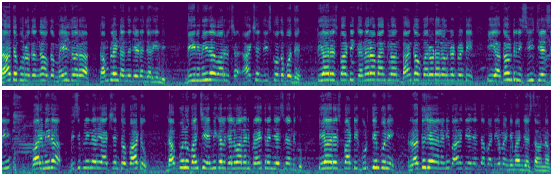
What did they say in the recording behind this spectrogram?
రాతపూర్వకంగా ఒక మెయిల్ ద్వారా కంప్లైంట్ అందజేయడం జరిగింది. దీని మీద వారు యాక్షన్ తీసుకోకపోతే టిఆర్ఎస్ పార్టీ కెనరా బ్యాంక్లో బ్యాంక్ ఆఫ్ బరోడాలో ఉన్నటువంటి ఈ అకౌంట్ని సీజ్ చేసి వారి మీద డిసిప్లినరీ యాక్షన్తో పాటు డబ్బులు పంచి ఎన్నికలు గెలవాలని ప్రయత్నం చేసినందుకు టిఆర్ఎస్ పార్టీ గుర్తింపుని రద్దు చేయాలని భారతీయ జనతా పార్టీగా మేము డిమాండ్ చేస్తా ఉన్నాం.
